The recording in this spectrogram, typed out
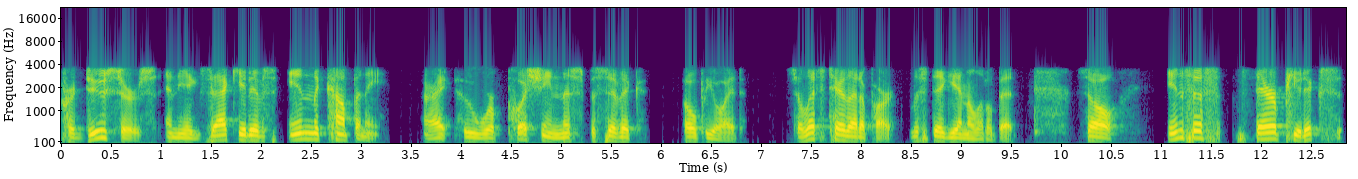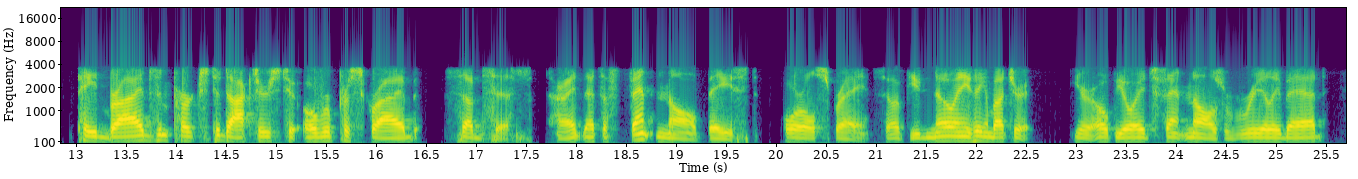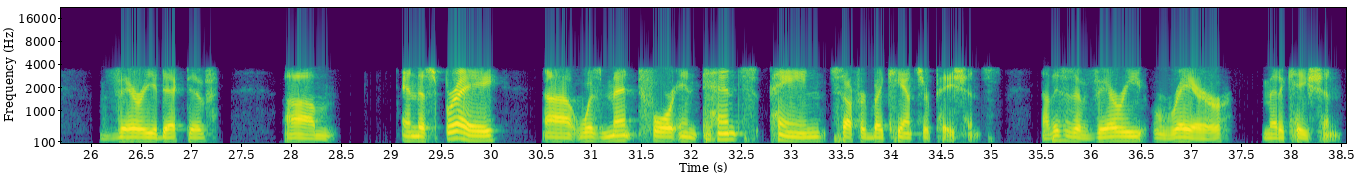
producers and the executives in the company, all right, who were pushing this specific opioid. So let's tear that apart. Let's dig in a little bit. So, Insys Therapeutics paid bribes and perks to doctors to overprescribe Subsys. All right, that's a fentanyl-based oral spray. So if you know anything about your your opioids, fentanyl is really bad, very addictive. Um, and the spray uh, was meant for intense pain suffered by cancer patients. Now, this is a very rare medication.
